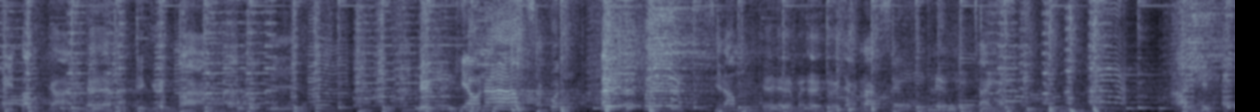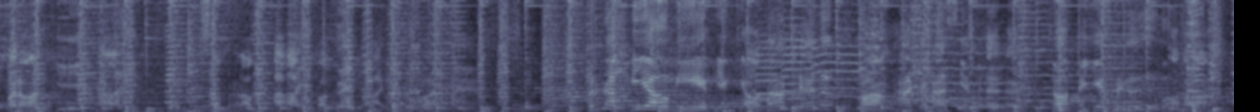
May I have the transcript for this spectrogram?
ที่ต้องการเธอที่ขึ้นมาดีถึงเขียวน้ำสกุล ดียวมีเพียงเกี่ยวเท่านั้นเด้ออองหาจนเสียงเออน้องไม่ยินหรือว่า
